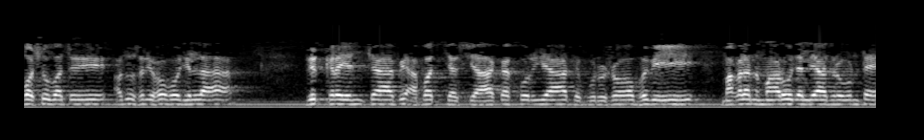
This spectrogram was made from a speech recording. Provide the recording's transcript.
ಪಶುವತಿ, ಅದು ಸರಿ ಹೋಗೋದಿಲ್ಲ ವಿಕ್ರಯಂಚಾಪಿ ಅಪತ್ಯಸ್ಯಾಕ ಕುರ್ಯಾತ್ ಪುರುಷೋ ಭುವಿ ಮಗಳನ್ನು ಮಾರುವುದೆಲ್ಲಾದರೂ ಉಂಟೆ.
